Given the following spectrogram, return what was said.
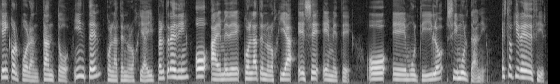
que incorporan tanto Intel con la tecnología hiperthreading o AMD con la tecnología SMT o eh, multihilo simultáneo. Esto quiere decir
